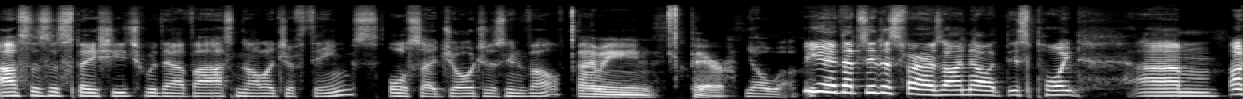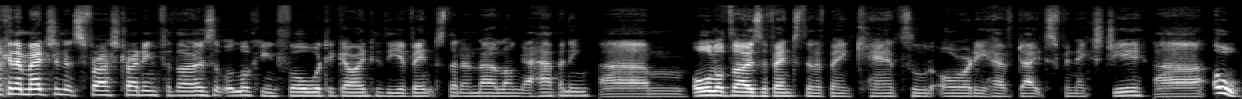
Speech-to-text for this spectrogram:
us as a species with our vast knowledge of things. Also, George is involved. i mean fair You're welcome. Yeah, that's it as far as I know at this point. Um, I can imagine it's frustrating for those that were looking forward to going to the events that are no longer happening. Um, all of those events that have been cancelled already have dates for next year. Uh, oh,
